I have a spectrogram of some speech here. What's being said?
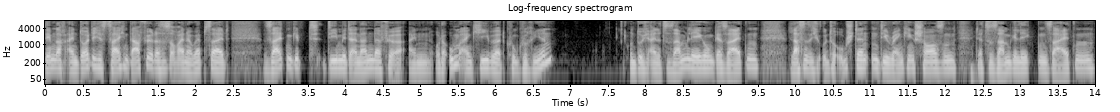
demnach ein deutliches Zeichen dafür, dass es auf einer Website Seiten gibt, die miteinander für ein oder um ein Keyword konkurrieren. Und durch eine Zusammenlegung der Seiten lassen sich unter Umständen die Rankingchancen der zusammengelegten Seiten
